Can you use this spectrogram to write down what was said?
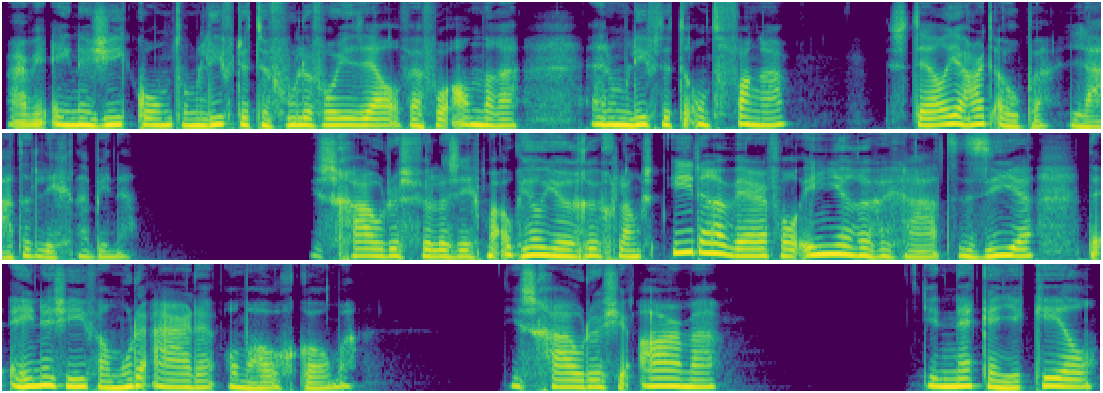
Waar weer energie komt om liefde te voelen voor jezelf en voor anderen en om liefde te ontvangen. Stel je hart open, laat het licht naar binnen. Je schouders vullen zich, maar ook heel je rug langs iedere wervel in je ruggengraat zie je de energie van Moeder Aarde omhoog komen. Je schouders, je armen, je nek en je keel,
